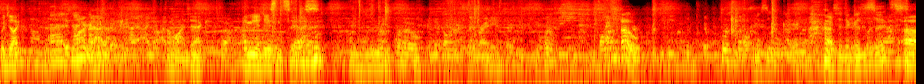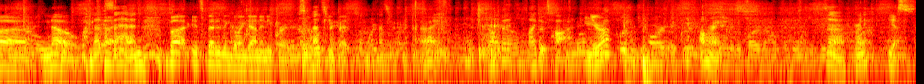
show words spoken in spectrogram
Would you like? Uh, no, you're good. Come on, deck. Give me a decent six. So, they're going with the right answer. You put the Oh. Is it, is it a good six? Uh, no. That's sad. But it's better than going down any further, so we'll keep fair. it. That's fair. Alright. Drop it like it's hot. You're up? Alright. So, ready? Yes.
